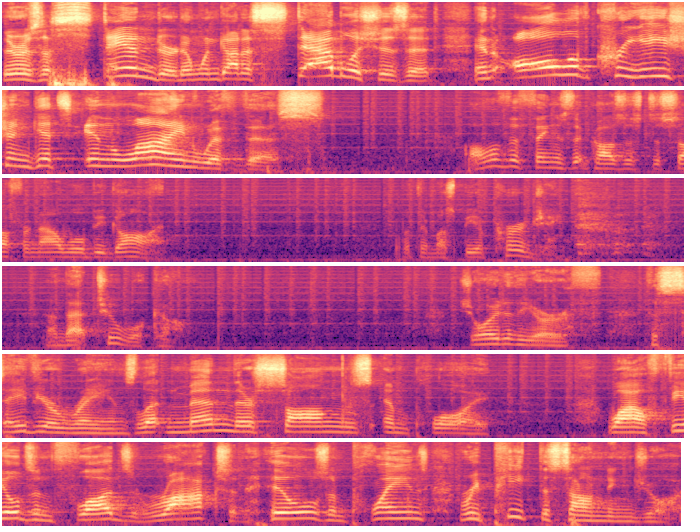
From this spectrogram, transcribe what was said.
There is a standard, and when God establishes it, and all of creation gets in line with this, all of the things that cause us to suffer now will be gone but there must be a purging. And that too will come. Joy to the earth. The Savior reigns. Let men their songs employ. While fields and floods, and rocks and hills and plains repeat the sounding joy.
